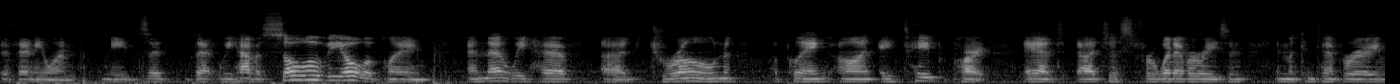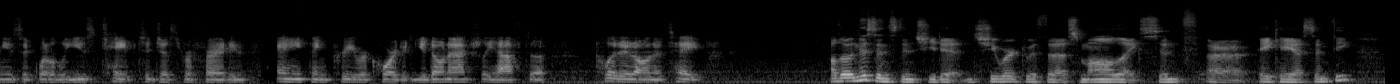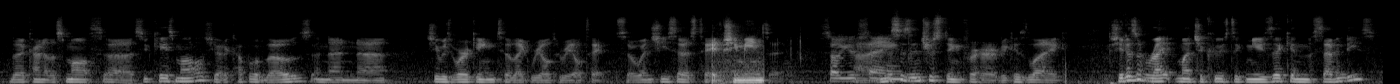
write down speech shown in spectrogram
if anyone needs it, that we have a solo viola playing, and then we have a drone playing on a tape part. And uh, just for whatever reason, in the contemporary music world, we use tape to just refer to anything pre recorded. You don't actually have to put it on a tape. Although in this instance she did. She worked with a small like synth, uh, AKS Synthi, the kind of the small uh, suitcase model. She had a couple of those, and then uh, she was working to like reel to reel tape. So when she says tape, she means it. So you're Uh, saying. and this is interesting for her because like she doesn't write much acoustic music in the 70s.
